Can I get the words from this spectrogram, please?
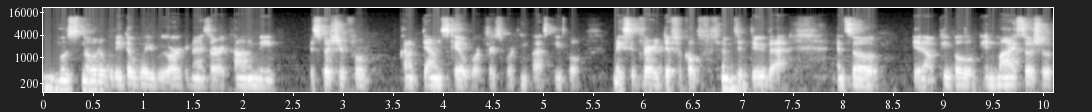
most notably the way we organize our economy, especially for kind of downscale workers, working class people, makes it very difficult for them to do that. And so, you know, people in my social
